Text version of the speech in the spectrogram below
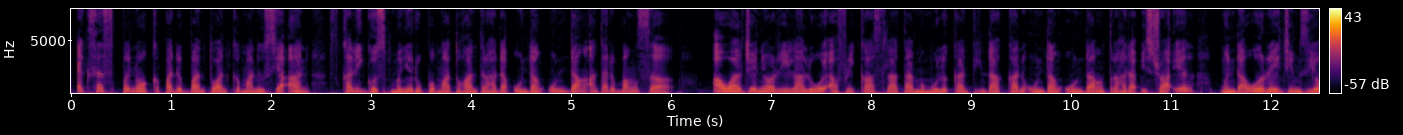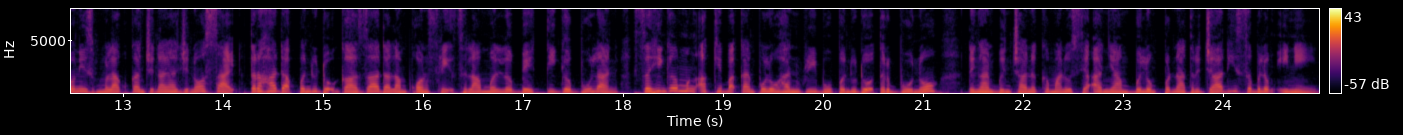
akses penuh kepada bantuan kemanusiaan sekaligus menyeru pematuhan terhadap undang-undang antarabangsa. Awal Januari lalu, Afrika Selatan memulakan tindakan undang-undang terhadap Israel mendakwa rejim Zionis melakukan jenayah genosid terhadap penduduk Gaza dalam konflik selama lebih tiga bulan sehingga mengakibatkan puluhan ribu penduduk terbunuh dengan bencana kemanusiaan yang belum pernah terjadi sebelum ini.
